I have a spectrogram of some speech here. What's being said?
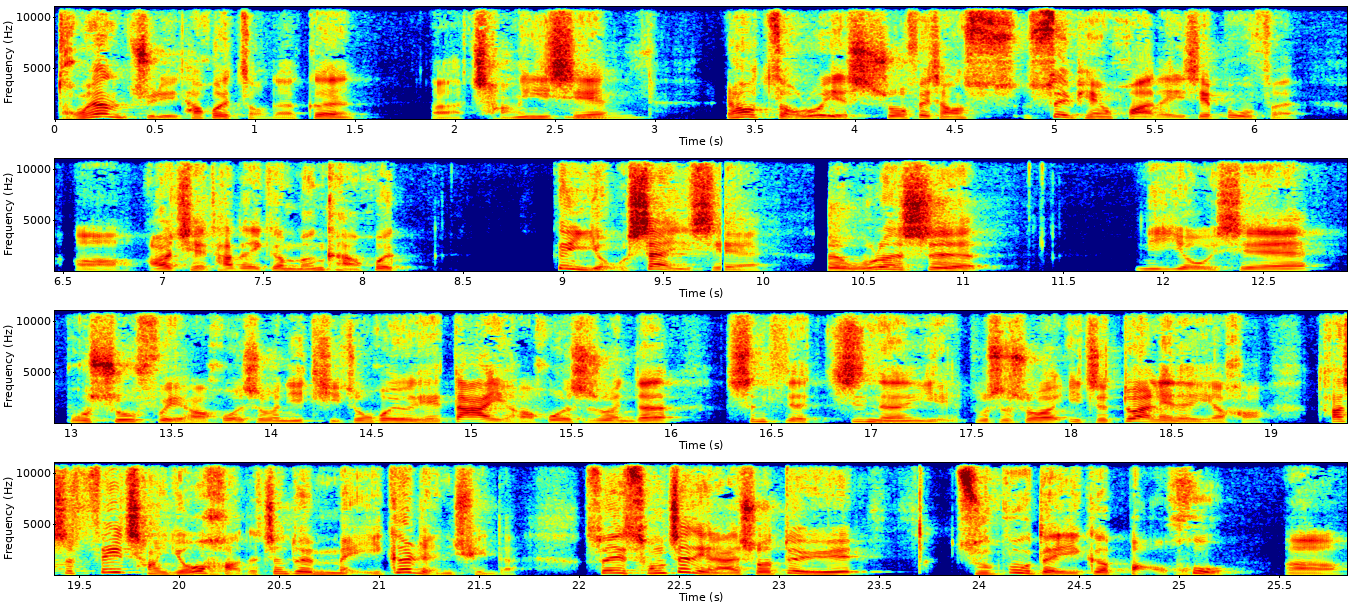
同样的距离，它会走得更呃长一些。然后走路也是说非常碎片化的一些部分，呃，而且它的一个门槛会更友善一些。就无论是你有些不舒服也好，或者说你体重会有些大也好，或者是说你的身体的机能也不是说一直锻炼的也好，它是非常友好的针对每一个人群的。所以从这点来说，对于足部的一个保护，呃，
